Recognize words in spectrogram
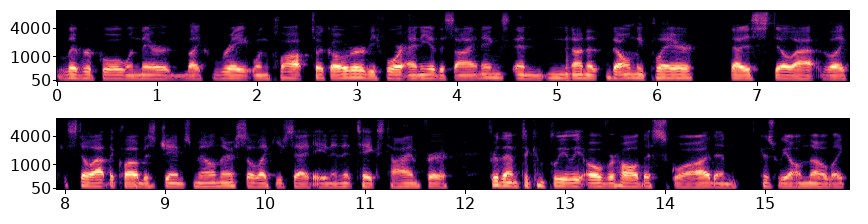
Liverpool when they're like right when Klopp took over before any of the signings, and none of the only player that is still at like still at the club is James Milner. So like you said, Aiden, it takes time for for them to completely overhaul this squad and because we all know like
